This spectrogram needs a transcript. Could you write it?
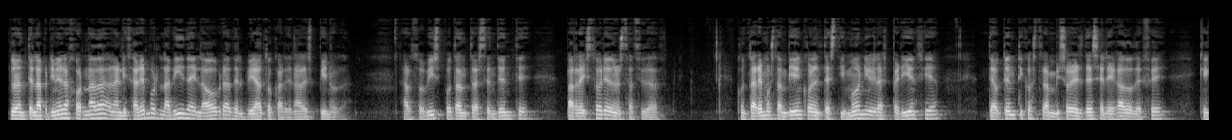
durante la primera jornada analizaremos la vida y la obra del Beato Cardenal Espínola, arzobispo tan trascendente para la historia de nuestra ciudad. Contaremos también con el testimonio y la experiencia de auténticos transmisores de ese legado de fe que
